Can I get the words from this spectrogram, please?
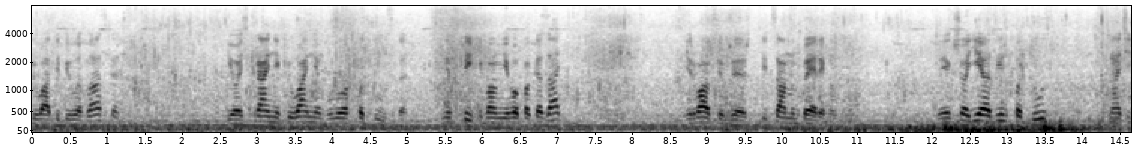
клювати білоглазка. І ось крайнє клювання було подгуста. Не встиг вам його показати. Зірвався вже під самим берегом. Ну, якщо є один подгуст, значить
